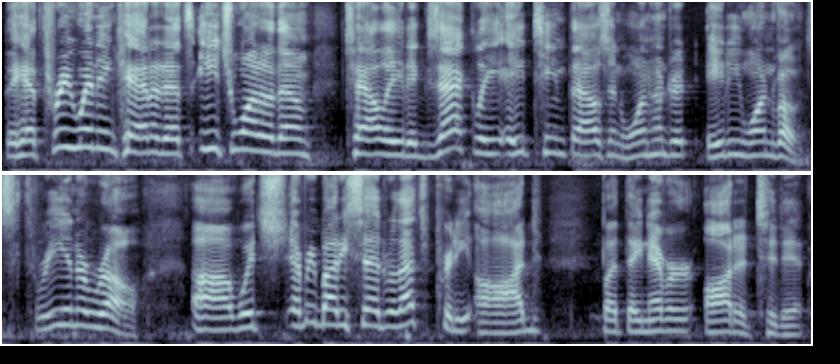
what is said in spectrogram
they had three winning candidates. Each one of them tallied exactly 18,181 votes, three in a row, uh, which everybody said, well, that's pretty odd, but they never audited it.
